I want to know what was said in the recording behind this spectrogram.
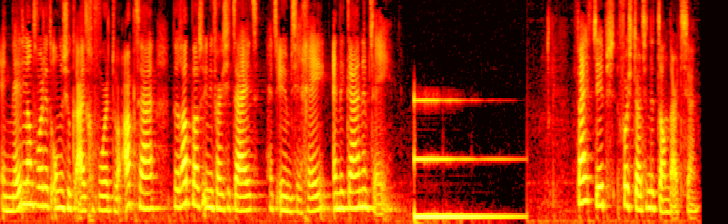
In Nederland wordt het onderzoek uitgevoerd door ACTA, de Radboud Universiteit, het UMCG en de KNMT. 5 tips voor startende tandartsen.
